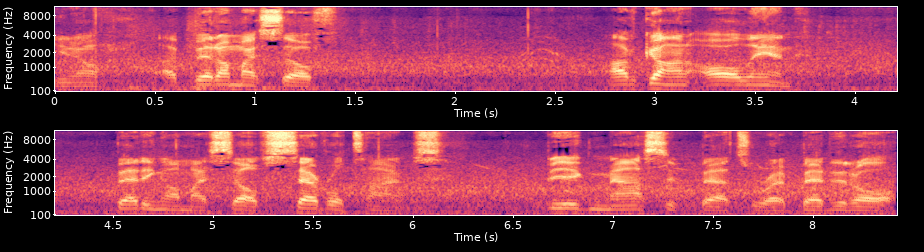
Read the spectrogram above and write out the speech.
You know, I bet on myself. I've gone all in betting on myself several times. Big, massive bets where I bet it all.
